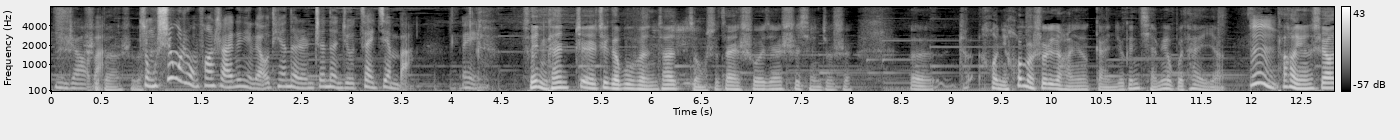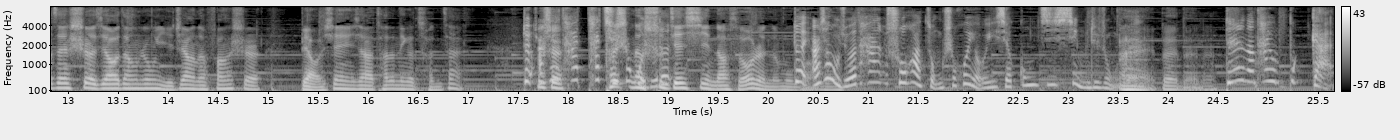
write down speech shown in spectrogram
你知道吧？是的，是的。总是用这种方式来跟你聊天的人，真的你就再见吧，哎。所以你看这这个部分，他总是在说一件事情，就是，呃，后你后面说这个好像感觉跟前面又不太一样。嗯。他好像是要在社交当中以这样的方式。表现一下他的那个存在，对，而且他他其实我觉得瞬间吸引到所有人的目光，对，而且我觉得他说话总是会有一些攻击性，这种人，对对对，但是呢，他又不敢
